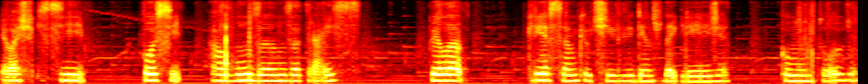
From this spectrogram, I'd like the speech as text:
Eu acho que se fosse há alguns anos atrás, pela criação que eu tive dentro da igreja como um todo,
